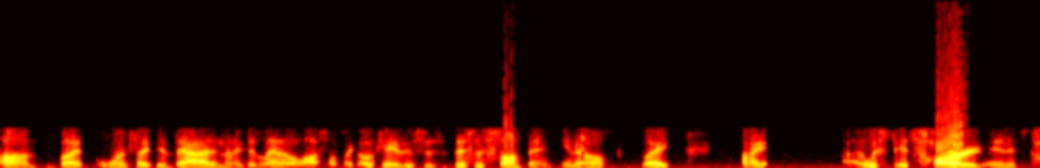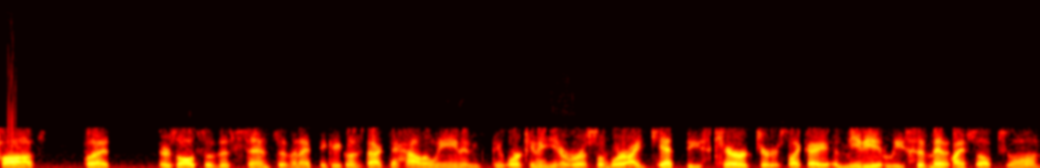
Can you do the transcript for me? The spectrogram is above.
Um but once i did that and then i did land of the lost i was like okay this is this is something you know? Like i it was it's hard and it's tough but there's also this sense of, and I think it goes back to Halloween and the working at Universal, where I get these characters, like I immediately submit myself to them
